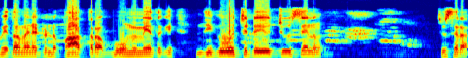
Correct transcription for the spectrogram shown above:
విధమైనటువంటి పాత్ర భూమి మీదకి దిగువచ్చుటయు చూశాను. చూసారా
